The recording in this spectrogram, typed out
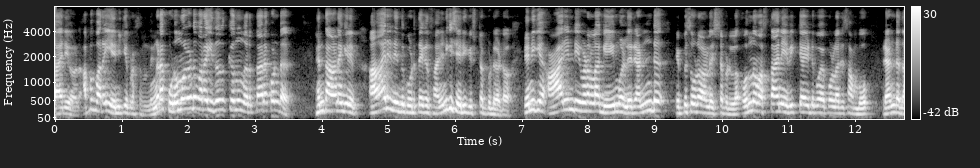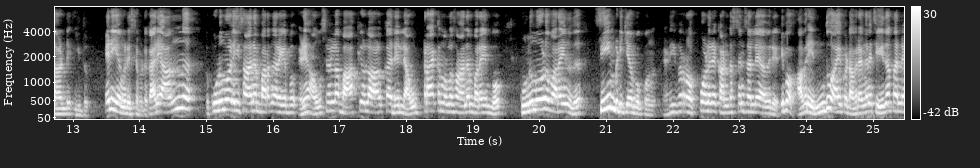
കാര്യമാണ്. അപ്പൊ പറയും എനിക്ക് പ്രശ്നം. നിങ്ങളുടെ കുടുംബങ്ങളോട് പറയും ഇതൊക്കെ ഒന്ന് നിർത്താനെ കൊണ്ട് എന്താണെങ്കിലും ആര്യൻ ഇത് കൊടുത്തേക്കുന്ന സാധനം എനിക്ക് ശരിക്കും ഇഷ്ടപ്പെട്ടു കേട്ടോ. എനിക്ക് ആര്യന്റെ ഇവിടെയുള്ള ഗെയിമുകളിൽ രണ്ട് എപ്പിസോഡാണ് ഇഷ്ടപ്പെട്ടുള്ളത്. ഒന്ന് മസ്താനി എവിക്റ്റ് ആയിട്ട് പോയപ്പോൾ ഉള്ള ഒരു സംഭവം രണ്ട് ദാണ്ട് ഇതും. എനിക്ക് അങ്ങോട്ട് ഇഷ്ടപ്പെട്ടു. കാര്യം അന്ന് കുണുമോൾ ഈ സാധനം പറഞ്ഞിറങ്ങിയപ്പോൾ എടേ ഹൗസിലുള്ള ബാക്കിയുള്ള ആൾക്കാർ ലവ് ട്രാക്ക് എന്നുള്ള സാധനം പറയുമ്പോൾ കുണുമോൾ പറയുന്നത് സീൻ പിടിക്കാൻ പൊക്കുന്നു. എടേ ഇവരുടെ ഒപ്പമുള്ള ഒരു കണ്ടസ്റ്റൻസ് അല്ലേ അവർ ഇപ്പോൾ അവരെന്തും ആയിക്കോട്ടെ അവരങ്ങനെ ചെയ്താൽ തന്നെ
